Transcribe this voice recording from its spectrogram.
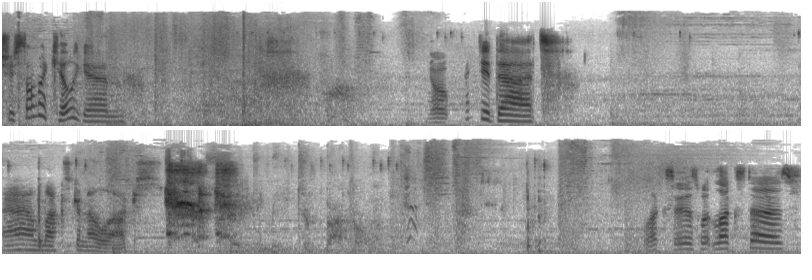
She stole my kill again. Nope. I did that. Ah, Lux gonna Lux. Lux is what Lux does.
